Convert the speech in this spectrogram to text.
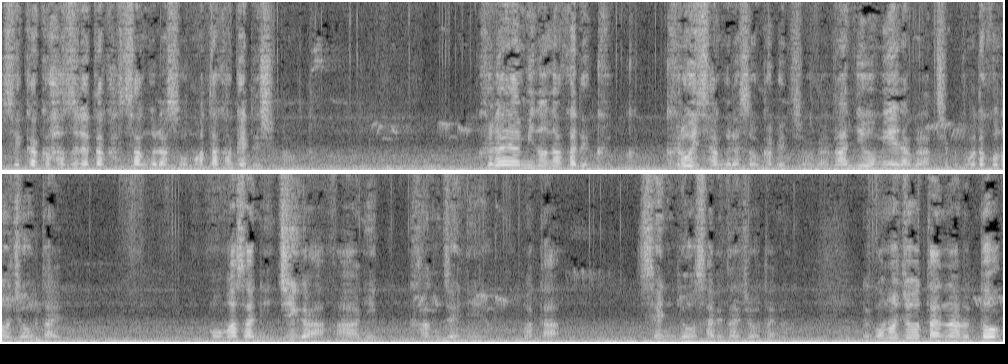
ー、せっかく外れたサングラスをまたかけてしまうと。暗闇の中で黒いサングラスをかけてしまうから何にも見えなくなってしまう。またこの状態。もうまさに自我に完全にまた占領された状態なの。でこの状態になると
